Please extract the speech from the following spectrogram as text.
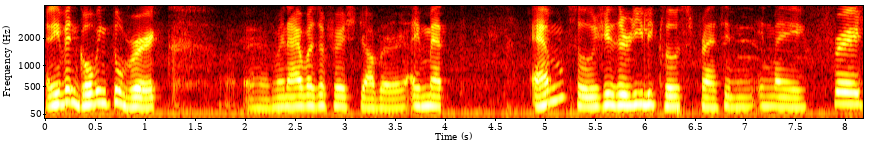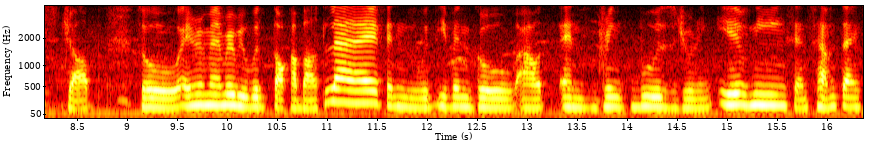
And even going to work, uh, when I was a first jobber, I met M. So she's a really close friend in in my first job. So I remember we would talk about life and we would even go out and drink booze during evenings and sometimes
